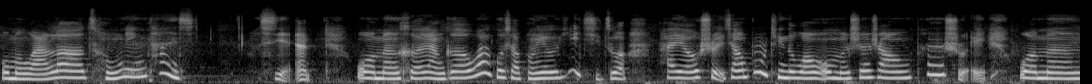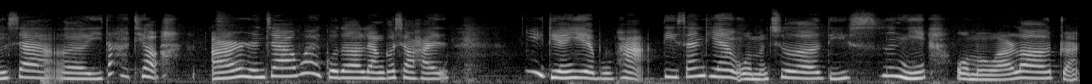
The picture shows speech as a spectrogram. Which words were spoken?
我们玩了丛林探险。我们和两个外国小朋友一起做，还有水枪不停地往我们身上喷水，我们吓了一大跳。而人家外国的两个小孩一点也不怕。第三天，我们去了迪士尼，我们玩了转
